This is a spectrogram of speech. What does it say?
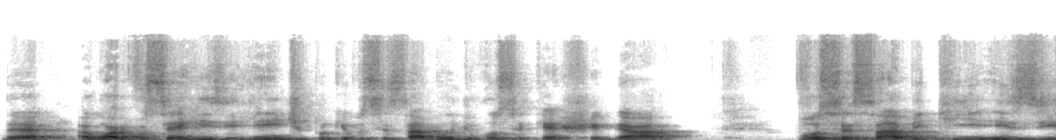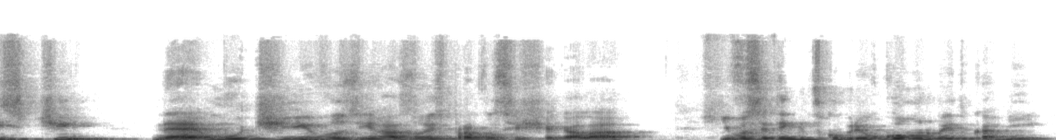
Né? Agora, você é resiliente porque você sabe onde você quer chegar, você sabe que existe né, motivos e razões para você chegar lá, e você tem que descobrir o como no meio do caminho.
